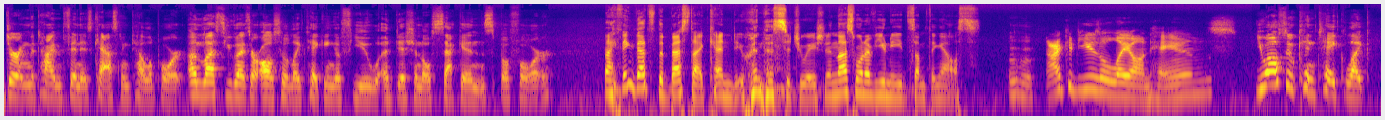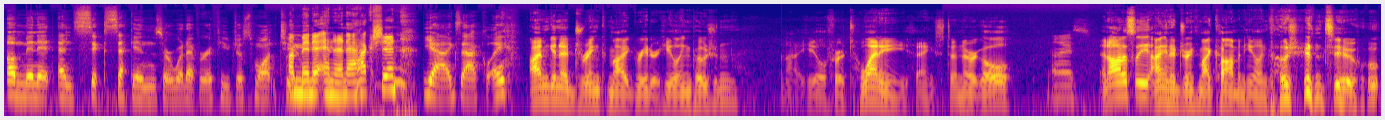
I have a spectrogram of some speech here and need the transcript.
during the time Finn is casting teleport, unless you guys are also like taking a few additional seconds before. I think that's the best I can do in this situation, unless one of you needs something else. Mm-hmm. I could use a lay on hands. You also can take like a minute and six seconds or whatever if you just want to. A minute and an action. Yeah, exactly. I'm gonna drink my greater healing potion, and I heal for 20 thanks to Nurgle. Nice. And honestly, I'm gonna drink my common healing potion too.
